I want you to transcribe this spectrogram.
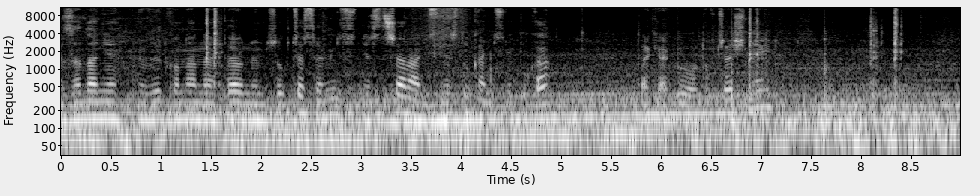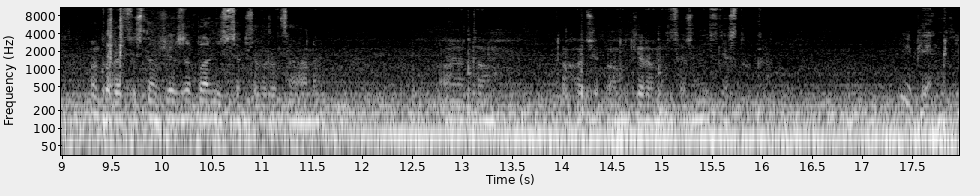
Zadanie wykonane pełnym sukcesem. Nic nie strzela, nic nie stuka, nic nie puka. Tak jak było to wcześniej. Tutaj coś tam się w zapalniczce przewraca, ale, ale to, to chodzi o kierownicę, że nic nie stuka. I pięknie.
